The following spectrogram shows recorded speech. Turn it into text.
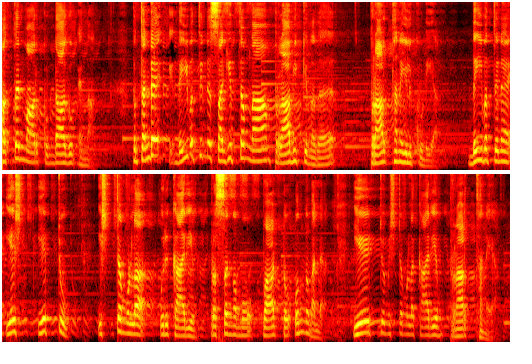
ഭക്തന്മാർക്കുണ്ടാകും എന്നാണ്. ഇപ്പം തന്റെ ദൈവത്തിന്റെ സഹിത്വം നാം പ്രാപിക്കുന്നത് പ്രാർത്ഥനയിൽ കൂടിയാണ്. ദൈവത്തിന് ഏറ്റവും ഇഷ്ടമുള്ള ഒരു കാര്യം പ്രസംഗമോ പാട്ടോ ഒന്നുമല്ല. ഏറ്റവും ഇഷ്ടമുള്ള കാര്യം പ്രാർത്ഥനയാണ്.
